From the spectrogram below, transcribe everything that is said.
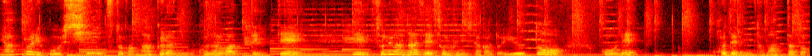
やっぱりこうシーツとか枕にもこだわっていてでそれはなぜそういうふうにしたかというとこうねホテルに泊まったと。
